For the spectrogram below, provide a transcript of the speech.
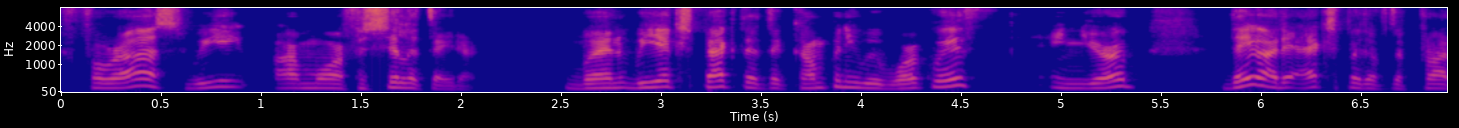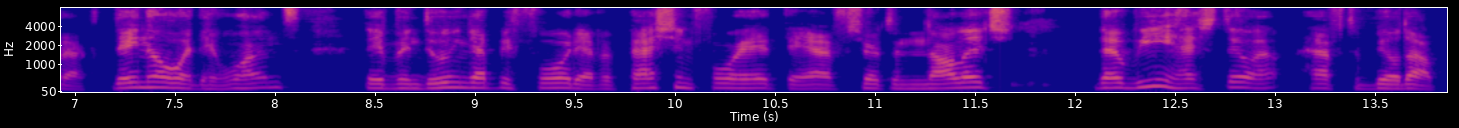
for us, we are more facilitator. When we expect that the company we work with in Europe, they are the expert of the product. They know what they want. They've been doing that before. They have a passion for it. They have certain knowledge that we have still have to build up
